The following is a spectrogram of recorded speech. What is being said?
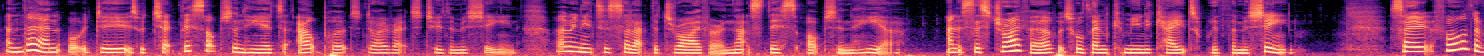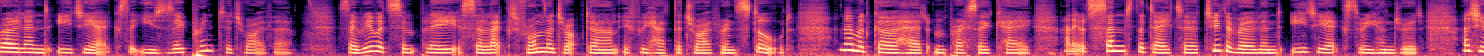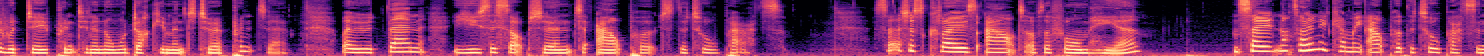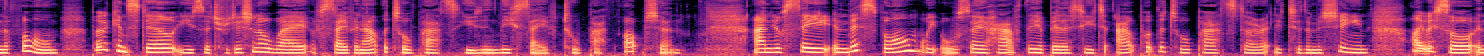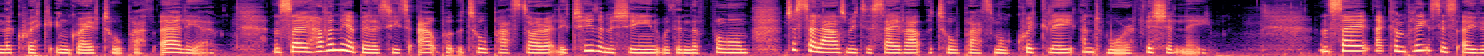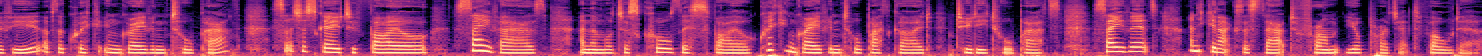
And then what we'd do is we'd check this option here to output direct to the machine. And we need to select the driver, and that's this option here. And it's this driver which will then communicate with the machine. So for the Roland EGX it uses a printer driver. So we would simply select from the drop down if we had the driver installed and then we'd go ahead and press OK and it would send the data to the Roland EGX 300 as you would do printing a normal document to a printer where we would then use this option to output the toolpaths. So let's just close out of the form here so not only can we output the toolpaths in the form, but we can still use the traditional way of saving out the toolpaths using the Save Toolpath option. And you'll see in this form, we also have the ability to output the toolpaths directly to the machine, like we saw in the Quick Engrave toolpath earlier. And so having the ability to output the toolpaths directly to the machine within the form just allows me to save out the toolpaths more quickly and more efficiently. And so that completes this overview of the quick engraving toolpath. So let's just go to File, Save As, and then we'll just call this file Quick Engraving Toolpath Guide 2D Toolpaths. Save it, and you can access that from your project folder.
